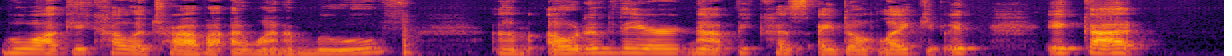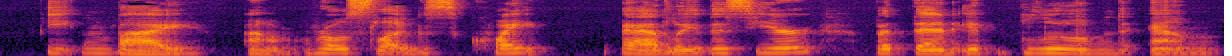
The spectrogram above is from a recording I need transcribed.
Milwaukee Calatrava. I want to move um, out of there, not because I don't like it. It it got eaten by um, rose slugs quite badly this year, but then it bloomed and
